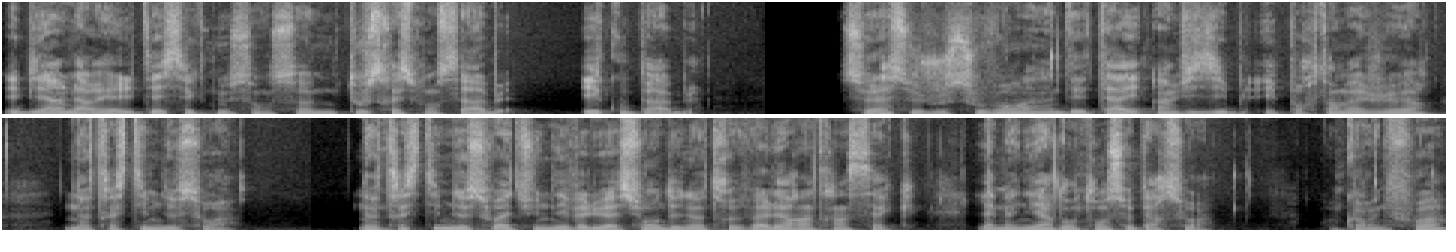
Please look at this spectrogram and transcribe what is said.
Eh bien, la réalité c'est que nous en sommes tous responsables et coupables. Cela se joue souvent à un détail invisible et pourtant majeur, notre estime de soi. Notre estime de soi est une évaluation de notre valeur intrinsèque, la manière dont on se perçoit. Encore une fois,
